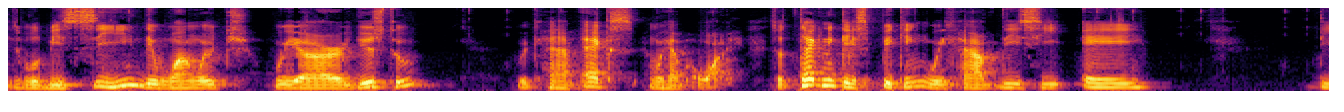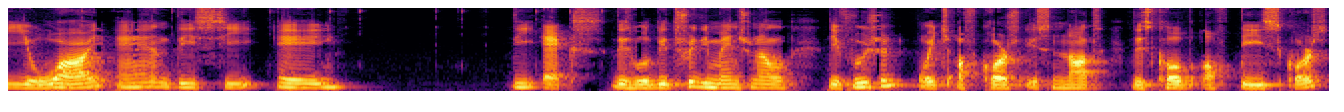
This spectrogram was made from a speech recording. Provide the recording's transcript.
This will be z, the one which we are used to we have x and we have y. So technically speaking, we have dCA dy and dCA dx. This will be three-dimensional diffusion, which of course is not the scope of this course,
